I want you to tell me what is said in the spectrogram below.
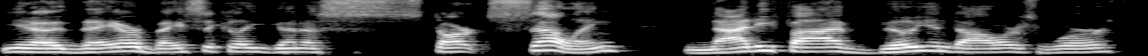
you know they are basically going to start selling 95 billion dollars worth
